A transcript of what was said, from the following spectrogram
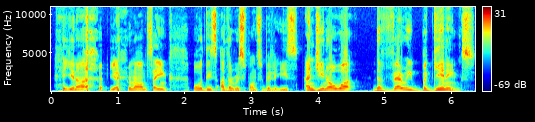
you know, you know what I'm saying? All these other responsibilities. And you know what? The very beginnings,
